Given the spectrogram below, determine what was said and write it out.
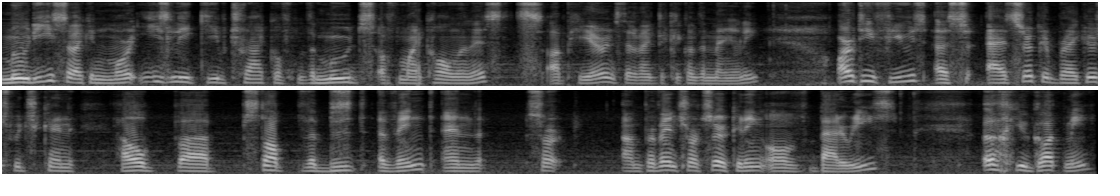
Moody so I can more easily keep track of the moods of my colonists up here instead of having to click on them manually. RT Fuse as, as circuit breakers which can help uh, stop the bzzzt event and sort, um, prevent short-circuiting of batteries. Ugh, you got me.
